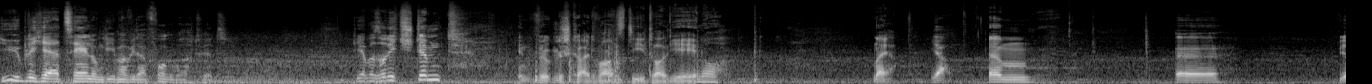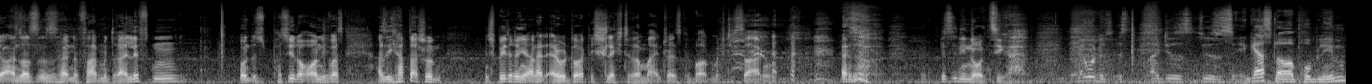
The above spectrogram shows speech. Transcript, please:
die übliche Erzählung, die immer wieder vorgebracht wird. Die aber so nicht stimmt. In Wirklichkeit waren es die Italiener. Naja, ja. Ähm, äh, ja, ansonsten ist es halt eine Fahrt mit drei Liften und es passiert auch ordentlich was. Also ich habe da schon, in späteren Jahren hat Aero deutlich schlechtere Mindtrains gebaut, möchte ich sagen. also bis in die 90er. Ja gut, es ist halt dieses, dieses Gerstlauer Problem.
